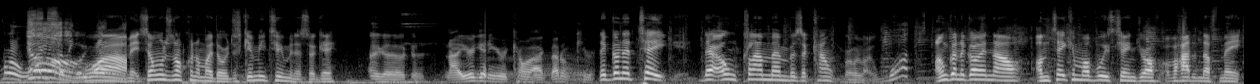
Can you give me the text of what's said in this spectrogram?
bro? Why Yo! are you telling? Wow. Mate, someone's knocking on my door. Just give me two minutes, okay? Okay, okay. Nah, you're getting your account hacked. I don't care. They're gonna take their own clan member's account, bro. Like, what? I'm gonna go in now. I'm taking my voice changer off. I've had enough, mate.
